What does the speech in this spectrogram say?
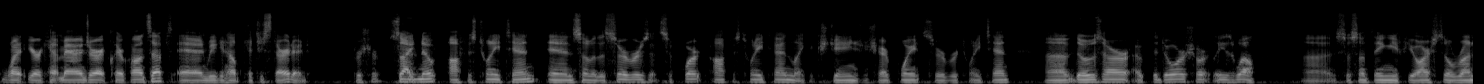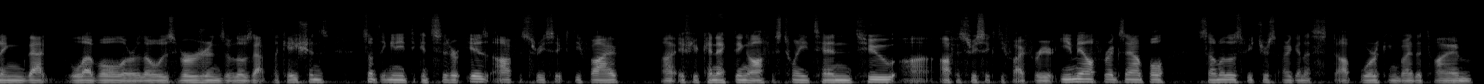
one, your account manager at Clear Concepts and we can help get you started. For sure. Side note Office 2010 and some of the servers that support Office 2010, like Exchange and SharePoint Server 2010, uh, those are out the door shortly as well. Uh, so, something if you are still running that level or those versions of those applications, something you need to consider is Office 365. Uh, if you're connecting Office 2010 to uh, Office 365 for your email, for example, some of those features are going to stop working by the time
